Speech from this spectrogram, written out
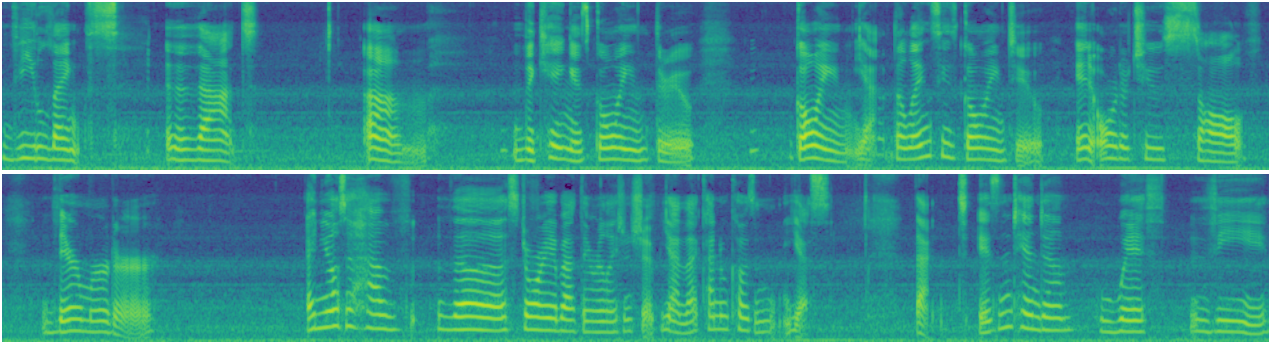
the lengths that um, the king is going through, going, yeah, the lengths he's going to in order to solve their murder. And you also have the story about their relationship. Yeah, that kind of goes in, yes, that is in tandem with the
